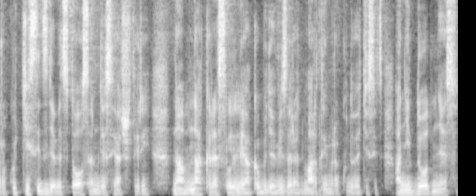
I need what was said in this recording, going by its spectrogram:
roku 1984 nám nakreslili, ako bude vyzerať Martin v roku 2000. Ani dodnes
